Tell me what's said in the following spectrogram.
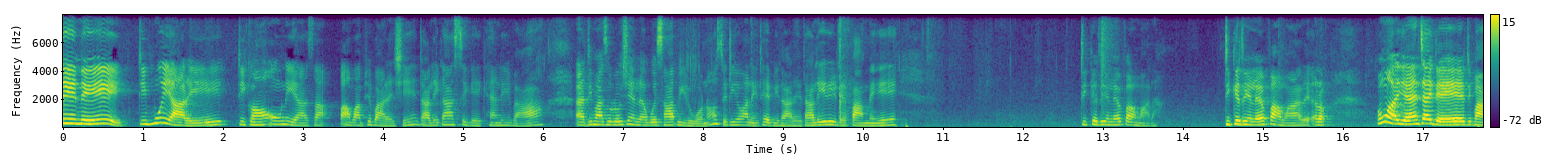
ရင်နေဒီမှု့ရာတွေဒီကောင်းအုံးနေရာစပါမှာဖြစ်ပါတယ်ရှင်ဒါလေးကစီကယ်ခန်းလေးပါအဲဒီမှာဆိုလို့ရှိရင်လည်းဝက်စားပြီလို့ပေါ့နော်စီတီယိုကနေထည့်ပေးထားတယ်ဒါလေးတွေလည်းပါမယ်ဒီကရင်လည်းပါမှာလားဒီကရင်လည်းပါမှာတဲ့အဲ့တော့ဘုမအရန်ကြိုက်တယ်ဒီမှာ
